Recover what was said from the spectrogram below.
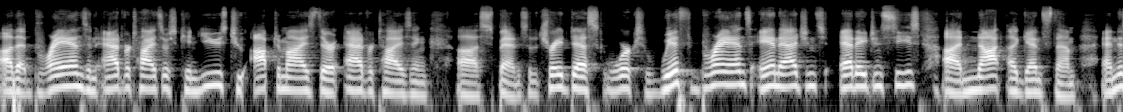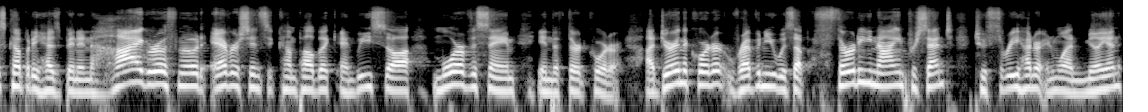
uh, that brands and advertisers can use to optimize their advertising uh, spend. So the Trade Desk works with brands and ad, ad agencies, uh, not against them. And this company has been in high growth mode ever since it come public, and we saw more of the same in the third quarter. during the quarter, revenue was up 39% to 301 million.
